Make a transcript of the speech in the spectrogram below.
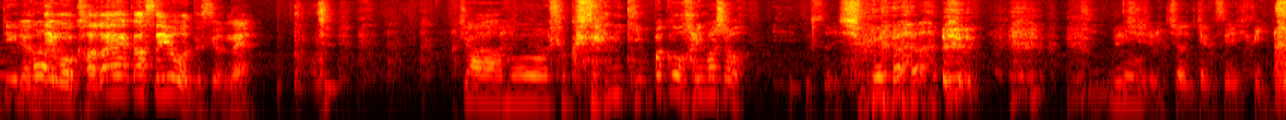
ていいうのがやでも輝かせようですよね。じゃあもう食材に金箔を貼りましょう 類史上一番客船低い。という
